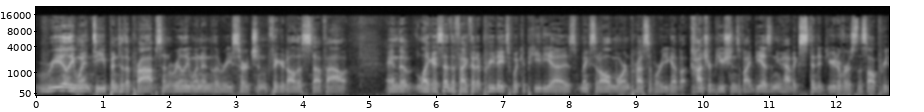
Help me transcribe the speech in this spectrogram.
really went deep into the props and really went into the research and figured all this stuff out. And the like I said, the fact that it predates Wikipedia is makes it all more impressive. Where you get contributions of ideas and you have extended universe. This all pre-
